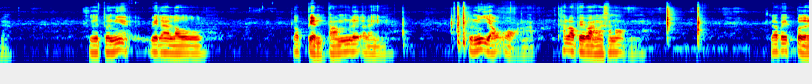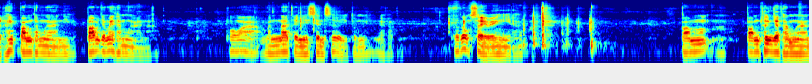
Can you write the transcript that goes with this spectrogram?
นะครับ คือตัวนี้เวลาเรา เราเปลี่ยนปั๊มหรืออะไรเนี่ยตัวนี้เหยาออกครับ ถ้าเราไปวางไว้ข้างนอกเนี่ยเราไปเปิดให้ปั๊มทำงานนี่ปั๊มจะไม่ทำงานนะครับ เพราะว่ามันน่าจะมีเซ็นเซอร์อยู่ตรงนี้นะครับเราต้องใส่ไว้อย่างนี้นะครับ ปั๊มปั๊มถึงจะทำงาน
